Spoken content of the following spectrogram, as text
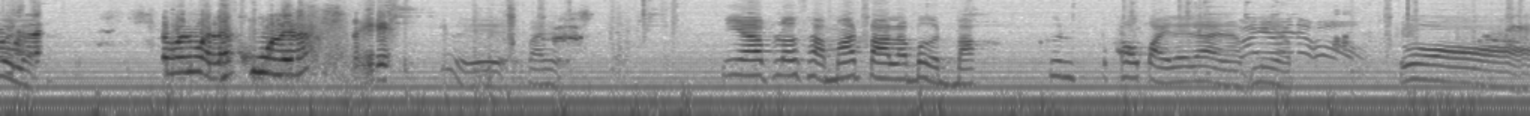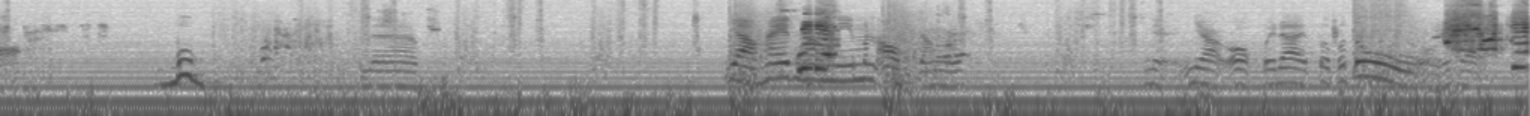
ด้วยแหละแต่มันเหมือนแรคคูนเลยนะเอ๊ะเอ๊ะไปเถอะเนี่ยครับเราสามารถปาระเบิดบักขึ้นเข้าไปได้ได้นะครับเนี่ยครับว้าวบุ๊บนะครับอยากให้ทางนี้มันออกจังเลยเนี่ยอยากออกไปได้เปิดประตูออกไม่ได้เมื่อกี้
